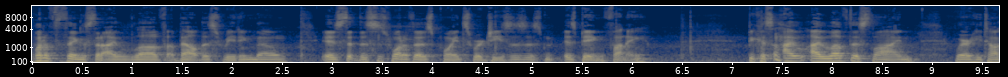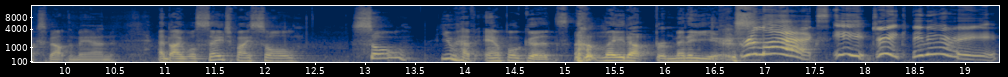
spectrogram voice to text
one of the things that I love about this reading though is that this is one of those points where Jesus is is being funny. Because I I love this line where he talks about the man. And I will say to my soul, Soul, you have ample goods laid up for many years. Relax, eat, drink, be merry.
